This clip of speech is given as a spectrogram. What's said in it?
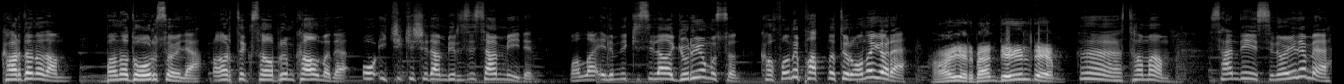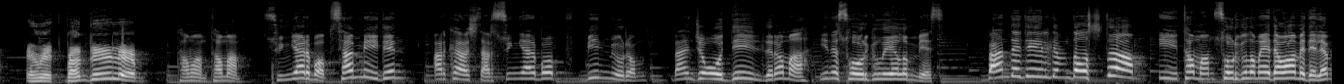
Kardan adam bana doğru söyle. Artık sabrım kalmadı. O iki kişiden birisi sen miydin? Vallahi elimdeki silahı görüyor musun? Kafanı patlatır ona göre. Hayır ben değildim. He tamam. Sen değilsin öyle mi? Evet ben değilim. Tamam tamam. Sünger Bob sen miydin? Arkadaşlar Sünger Bob bilmiyorum. Bence o değildir ama yine sorgulayalım biz. Ben de değildim dostum. İyi tamam sorgulamaya devam edelim.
